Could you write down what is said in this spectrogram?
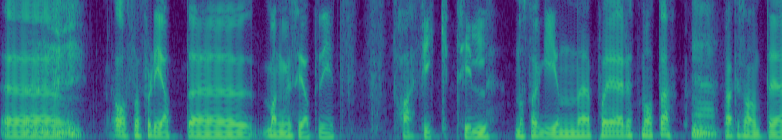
Uh, også fordi at uh, mange vil si at de f- f- fikk til nostalgien eh, på rett måte. Mm. Det var ikke sånn at det,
